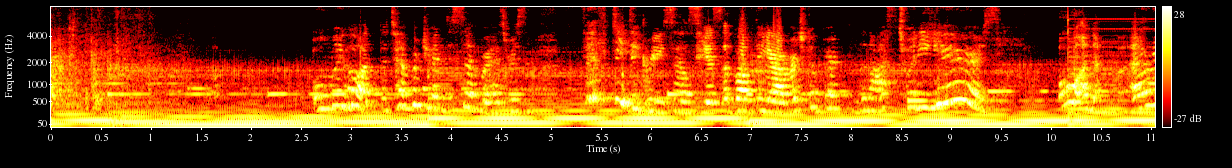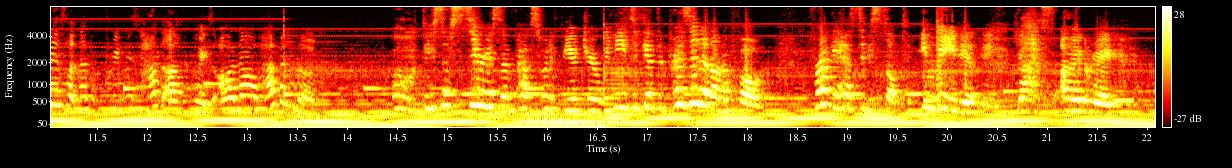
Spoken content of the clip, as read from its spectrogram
Oh my god, the temperature in December has risen 50 degrees Celsius above the average compared to the last 20 years. Oh, and areas that never previously had earthquakes are now having them. Oh, these have serious impacts for the future. We need to get the president on the phone. Fracking has to be stopped immediately. Yes, I agree.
